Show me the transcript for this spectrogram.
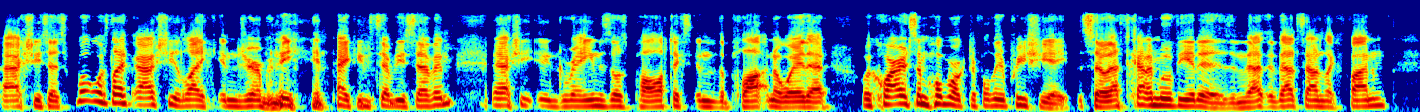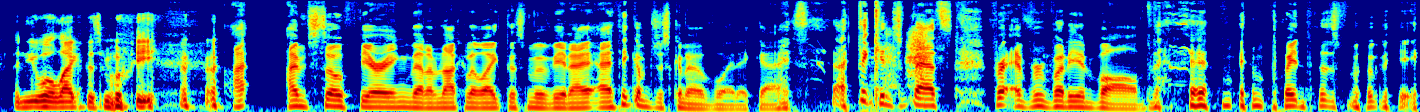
actually says what was life actually like in Germany in 1977. It actually ingrains those politics into the plot in a way that requires some homework to fully appreciate. So that's kind of movie it is, and that if that sounds like fun, then you will like this movie. I, I'm so fearing that I'm not going to like this movie, and I, I think I'm just going to avoid it, guys. I think it's best for everybody involved avoid this movie.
